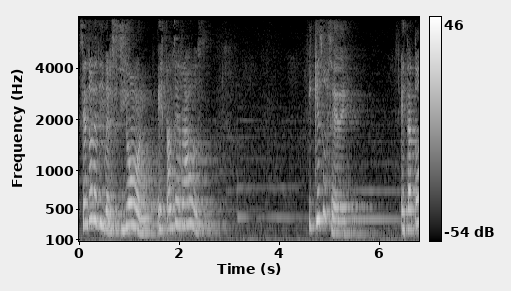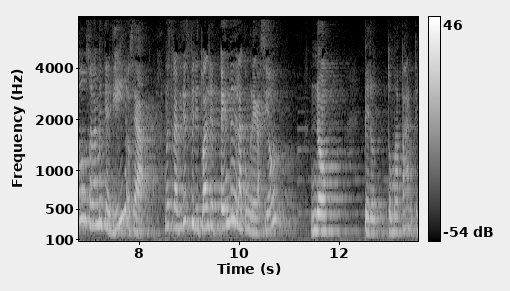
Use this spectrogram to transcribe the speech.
centros de diversión están cerrados. ¿Y qué sucede? ¿Está todo solamente allí? O sea, ¿Nuestra vida espiritual depende de la congregación? No, pero toma parte.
